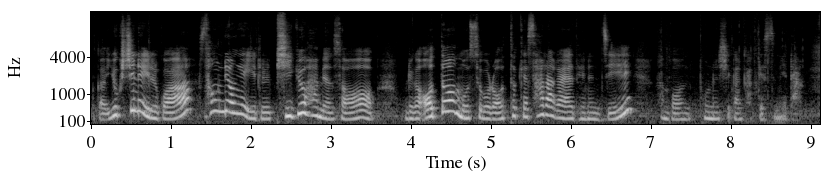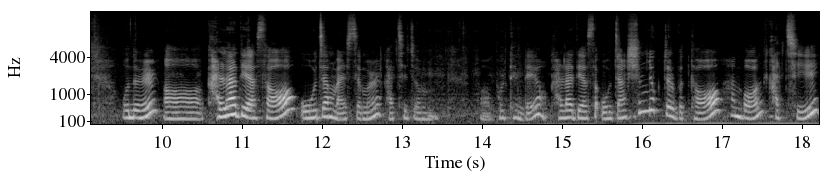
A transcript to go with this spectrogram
그러니까 육신의 일과 성령의 일을 비교하면서 우리가 어떠한 모습으로 어떻게 살아가야 되는지 한번 보는 시간 갖겠습니다. 오늘 어, 갈라디아서 5장 말씀을 같이 좀 어, 볼 텐데요. 갈라디아서 5장 16절부터 한번 같이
